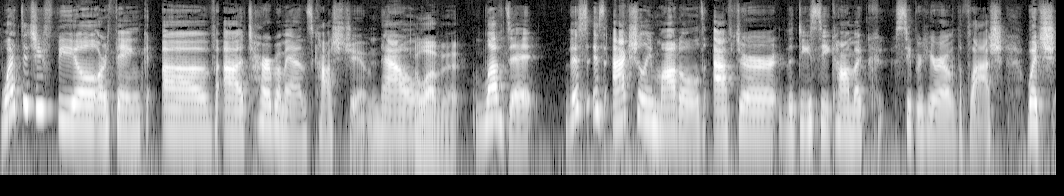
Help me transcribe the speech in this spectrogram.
what did you feel or think of uh, Turbo Man's costume? Now, I love it. loved it. This is actually modeled after the DC comic superhero The Flash, which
